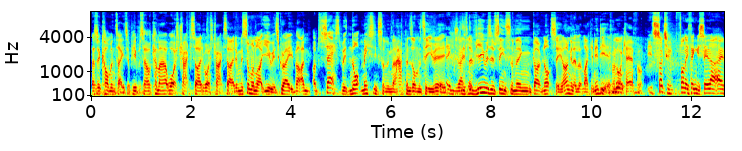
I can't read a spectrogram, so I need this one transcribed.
As a commentator, people say, "Oh, come out, watch trackside, watch trackside," and with someone like you, it's great. But I'm obsessed with not missing something that happens on the TV. 'Cause If the viewers have seen something I've not seen, I'm going to look like an idiot if I'm Well, not careful. It's such a funny thing you say that. I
